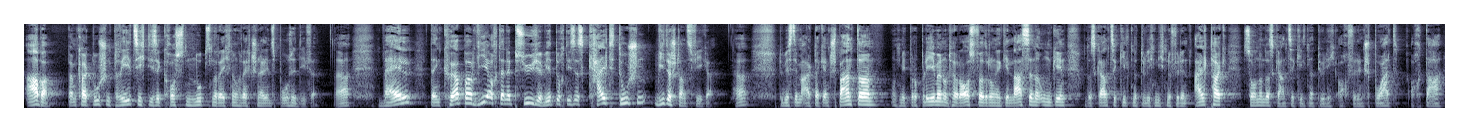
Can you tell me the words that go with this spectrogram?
Aber beim Kaltduschen dreht sich diese Kosten-Nutzen-Rechnung recht schnell ins Positive. Ja, weil dein Körper wie auch deine Psyche wird durch dieses Kaltduschen widerstandsfähiger. Ja, du wirst im Alltag entspannter und mit Problemen und Herausforderungen gelassener umgehen. Und das Ganze gilt natürlich nicht nur für den Alltag, sondern das Ganze gilt natürlich auch für den Sport. Auch da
